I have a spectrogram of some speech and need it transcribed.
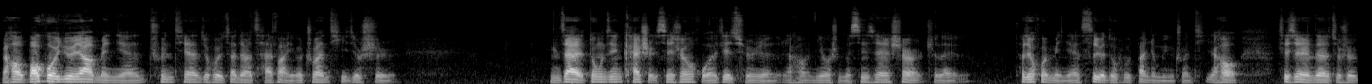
然后包括月曜每年春天就会在那儿采访一个专题，就是你在东京开始新生活的这群人，然后你有什么新鲜事儿之类的，他就会每年四月都会办这么一个专题。然后这些人的就是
